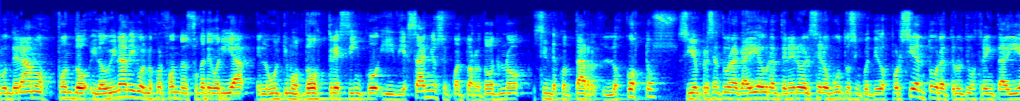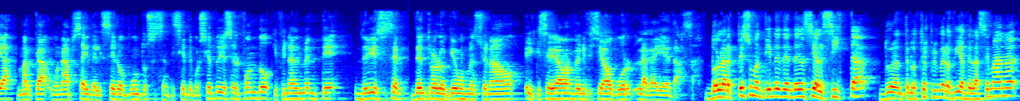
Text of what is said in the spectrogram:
sobreponderamos fondo hidrodinámico, el mejor fondo en su categoría en los últimos 2, 3, 5 y 10 años en cuanto a retorno sin descontar los costos. Si bien presenta una caída durante enero del 0.52%, durante los últimos 30 días marca un upside del 0.67% y es el fondo que finalmente debiese ser dentro de lo que hemos mencionado el que se vea más beneficiado por la caída de tasa. Dólar peso mantiene tendencia alcista durante los tres primeros días de la semana.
